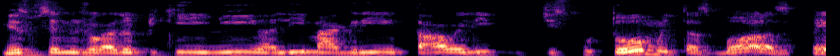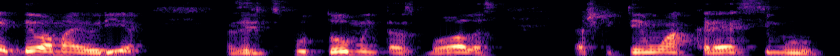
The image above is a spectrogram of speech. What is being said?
Mesmo sendo um jogador pequenininho ali, magrinho e tal, ele disputou muitas bolas, perdeu a maioria, mas ele disputou muitas bolas. Acho que tem um acréscimo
